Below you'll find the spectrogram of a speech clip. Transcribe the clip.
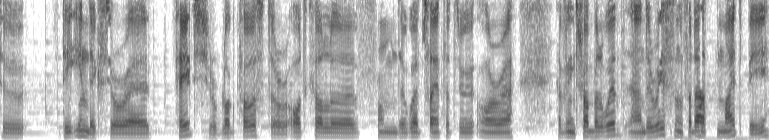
to de-index your uh, page, your blog post or article uh, from the website that you are uh, having trouble with. And the reason for that might be,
